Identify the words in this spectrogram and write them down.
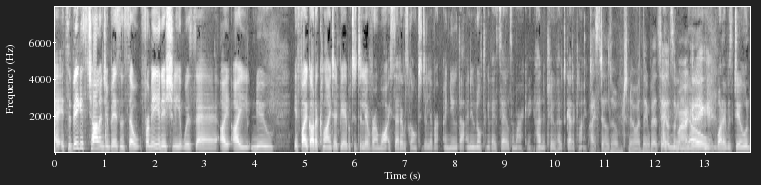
Uh, It's the biggest challenge in business. So for me initially, it was uh, I I knew if I got a client, I'd be able to deliver on what I said I was going to deliver. I knew that. I knew nothing about sales and marketing. I hadn't a clue how to get a client. I still don't know anything about I sales and marketing. know what I was doing,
